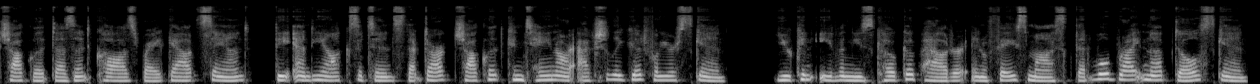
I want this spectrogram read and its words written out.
chocolate doesn't cause breakout sand, the antioxidants that dark chocolate contain are actually good for your skin. You can even use cocoa powder in a face mask that will brighten up dull skin.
